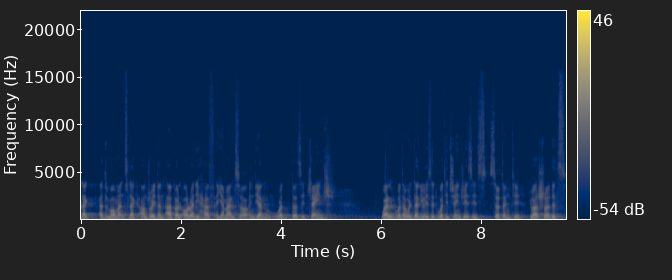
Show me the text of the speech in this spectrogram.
like at the moment, like Android and Apple already have AML. So in the end, what does it change? Well, what I will tell you is that what it changes is certainty. You are sure that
